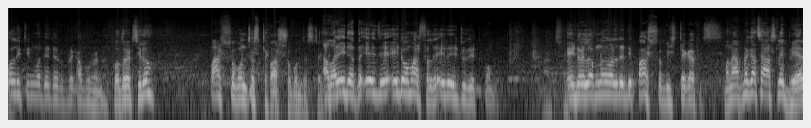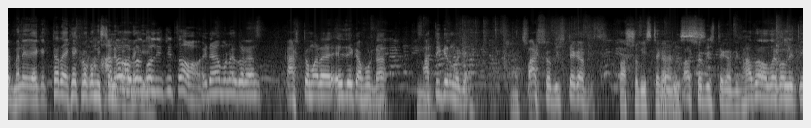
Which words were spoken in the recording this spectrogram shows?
কোয়ালিটির মধ্যে এটার উপরে কাপড় হয় না। কত রেট ছিল? পাঁচশো পঞ্চাশ টাকা। পাঁচশো পঞ্চাশ টাকা। আবার এইটা তো এই যে এইটাও মার্শালের এটা একটু রেট কম। আচ্ছা। এইটা হলো আপনার অলরেডি পাঁচশো বিশ টাকা পিস মানে আপনার কাছে আসলে ভের মানে এক একটার এক এক রকম স্টাইলে হাজার পাবে হাজার নাকি? কোয়ালিটি তো এটা মনে করেন কাস্টমারে এই যে কাপড়টা আতিকের মধ্যে। পাঁচশো বিশ টাকা পিস পাঁচশো বিশ টাকা পিস পাঁচশো বিশ টাকা পিস হাজার হাজার কোয়ালিটি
